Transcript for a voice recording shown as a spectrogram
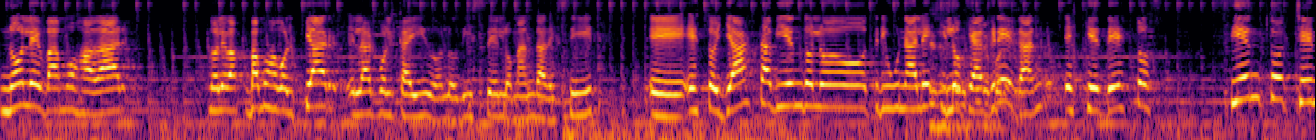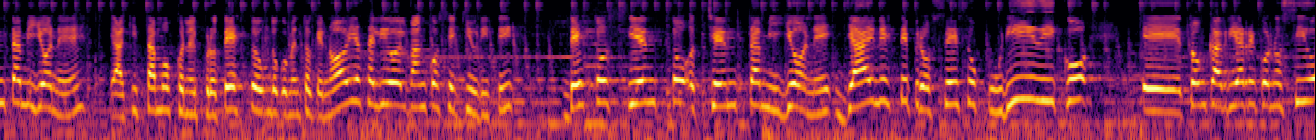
no le vamos a dar, no le va- vamos a golpear el árbol caído, lo dice, lo manda a decir. Eh, esto ya está viendo los tribunales y lo que agregan es que de estos 180 millones, aquí estamos con el protesto de un documento que no había salido del Banco Security, de estos 180 millones, ya en este proceso jurídico, eh, Tonka habría reconocido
